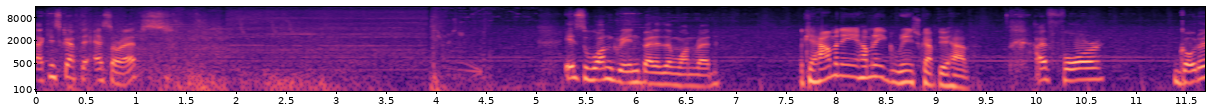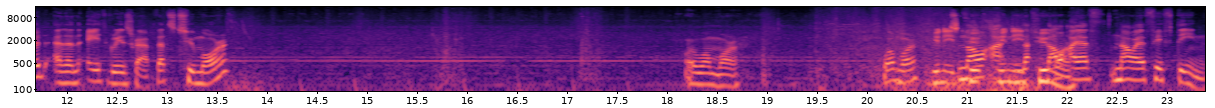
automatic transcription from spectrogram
I can scrap the SRFs. Is one green better than one red? Okay, how many how many green scrap do you have? I have four goaded and then eight green scrap. That's two more. Or one more. One more. You need so two- now I, you need n- two now more. I have now I have 15.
